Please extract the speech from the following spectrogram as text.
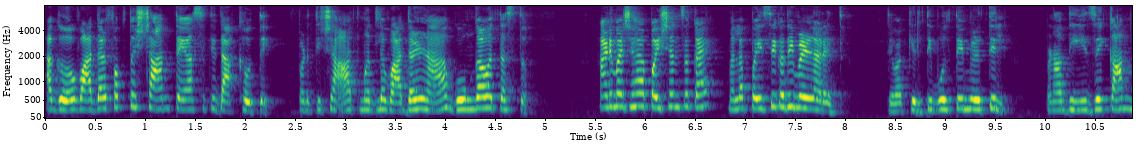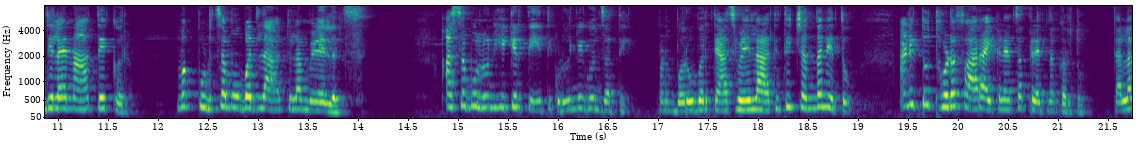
अगं वादळ फक्त शांत आहे असं ती दाखवते. पण तिच्या आतमधलं वादळ ना गोंगावत असतं. आणि माझ्या पैशांचं काय? मला पैसे कधी मिळणार आहेत? तेव्हा कीर्ती बोलते मिळतील. पण आधी जे काम दिलंय ना ते कर. मग पुढचा मोबदला तुला मिळेलच. असं बोलून ही कीर्ती तिकडून निघून जाते. पण बरोबर त्याच वेळेला तिथे चंदन येतो आणि तो थोडंफार ऐकण्याचा प्रयत्न करतो. त्याला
